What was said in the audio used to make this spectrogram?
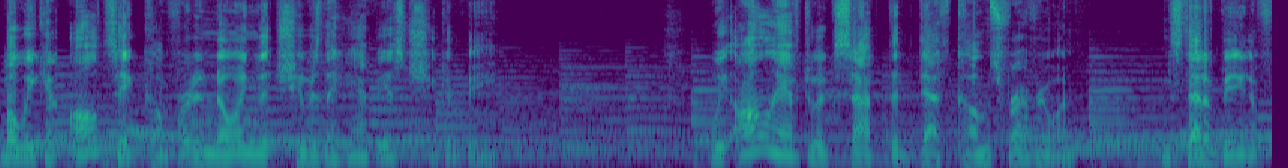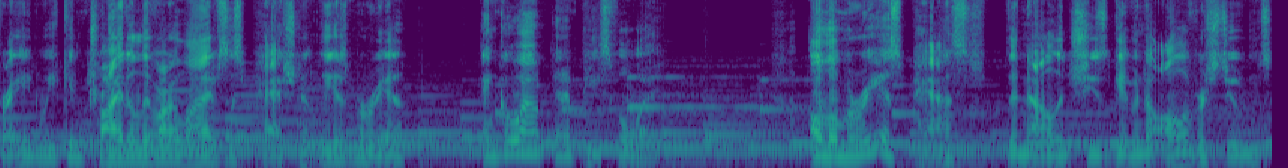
but we can all take comfort in knowing that she was the happiest she could be. We all have to accept that death comes for everyone. Instead of being afraid, we can try to live our lives as passionately as Maria and go out in a peaceful way. Although Maria's passed, the knowledge she's given to all of her students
